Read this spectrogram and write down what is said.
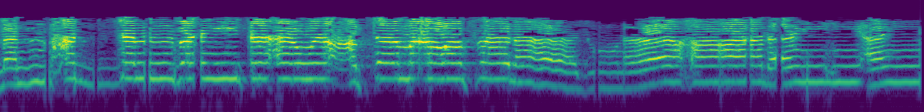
فمن حج البيت أو اعتمر فلا جناح عليه أن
